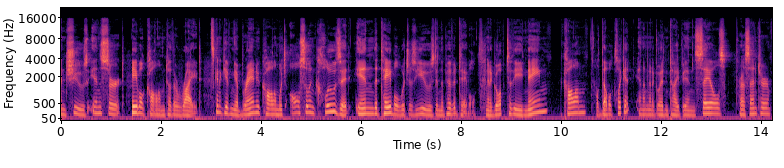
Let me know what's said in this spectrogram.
and choose insert table column to the right. It's going to give me a brand new column which also includes it in the table which is used in the pivot table. I'm going to go up to the name column, I'll double click it, and I'm going to go ahead and type in sales, press enter,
